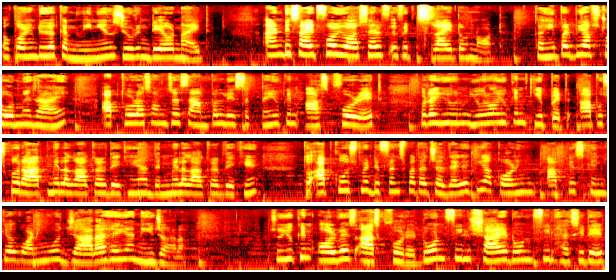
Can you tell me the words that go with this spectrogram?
according to your convenience during day और night and decide for yourself if it's right और नॉट कहीं पर भी आप स्टोर में जाएँ, आप थोड़ा सा उनसे सैंपल ले सकते हैं you can ask for it थोड़ा you you know you can keep it आप उसको रात में लगा कर देखें या दिन में लगा कर देखें तो आपको उसमें डिफरेंस पता चल जाएगा कि अकॉर्डिंग आपके स्किन के अकॉर्डिंग वो जा रहा है या नहीं जा रहा. So you can always ask for it don't feel shy don't feel hesitate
